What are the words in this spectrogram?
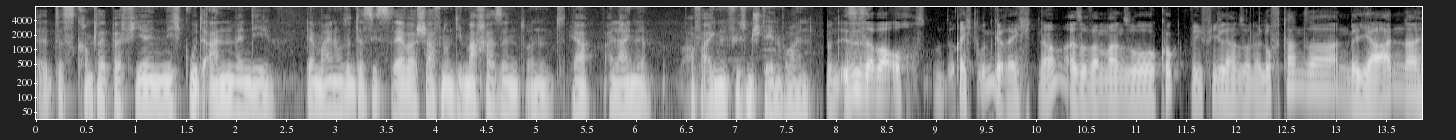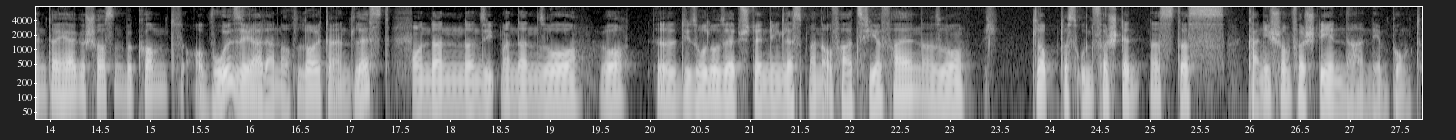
Äh, das kommt halt bei vielen nicht gut an, wenn die der Meinung sind, dass sie es selber schaffen und die Macher sind und ja, alleine auf eigenen Füßen stehen wollen. Und ist es aber auch recht ungerecht, ne? Also wenn man so guckt, wie viel dann so eine Lufthansa an Milliarden da hinterhergeschossen bekommt, obwohl sie ja dann noch Leute entlässt. Und dann, dann sieht man dann so, ja, äh, die Solo-Selbstständigen lässt man auf Hartz IV fallen. Also ich glaube, das Unverständnis, das kann ich schon verstehen da an dem Punkt.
